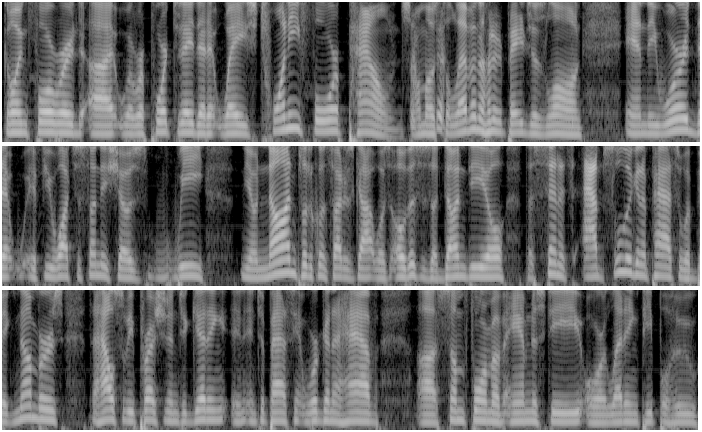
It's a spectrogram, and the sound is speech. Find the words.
going forward. Uh, we'll report today that it weighs 24 pounds, almost 1,100 pages long. And the word that, if you watch the Sunday shows, we you know, non-political insiders got was, oh, this is a done deal. The Senate's absolutely going to pass it with big numbers. The House will be pressured into getting into passing it. We're going to have uh, some form of amnesty or letting people who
